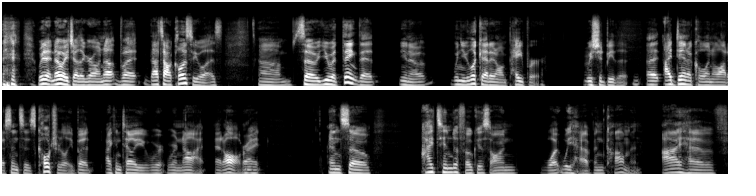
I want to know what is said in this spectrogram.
we didn't know each other growing up, but that's how close he was. Um, so you would think that, you know, when you look at it on paper, we should be the uh, identical in a lot of senses culturally, but I can tell you we're we're not at all, right? And so I tend to focus on what we have in common. I have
